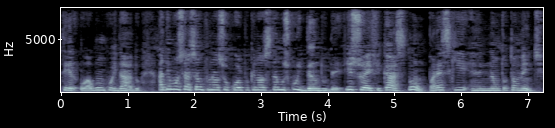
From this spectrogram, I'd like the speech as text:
ter algum cuidado, a demonstração para o nosso corpo que nós estamos cuidando dele. Isso é eficaz? Bom, parece que eh, não totalmente.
